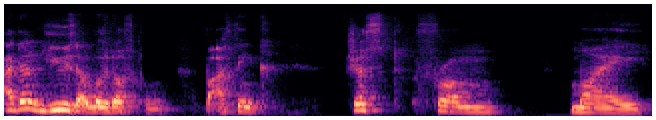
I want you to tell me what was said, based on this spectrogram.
I don't use that word often, but I think just from my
